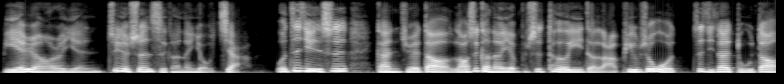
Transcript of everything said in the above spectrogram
别人而言，这个生死可能有价。我自己是感觉到，老师可能也不是特意的啦。比如说，我自己在读到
